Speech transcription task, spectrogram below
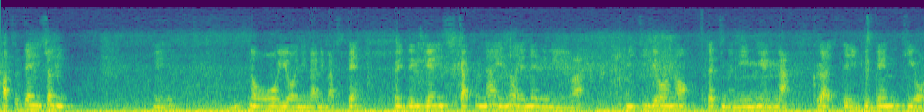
発電所に、の応用になりましてそれで原子核内のエネルギーは日常の人たちの人間が暮らしていく電気を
